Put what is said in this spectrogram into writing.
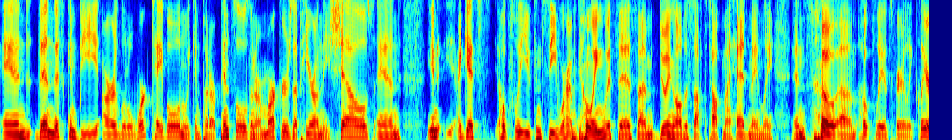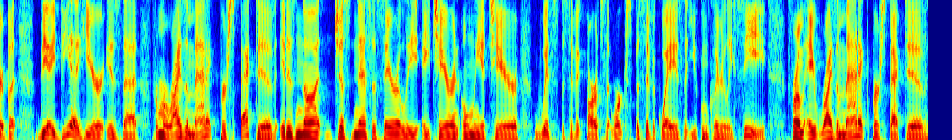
And then this can be our little work table, and we can put our pencils and our markers up here on these shelves. And you know, I guess hopefully you can see where I'm going with this. I'm doing all this off the top of my head mainly, and so um, hopefully it's fairly clear. But the idea here is that from a rhizomatic perspective, it is not just necessarily a chair and only a chair with specific parts that work specific ways that you can clearly see. From a rhizomatic perspective,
